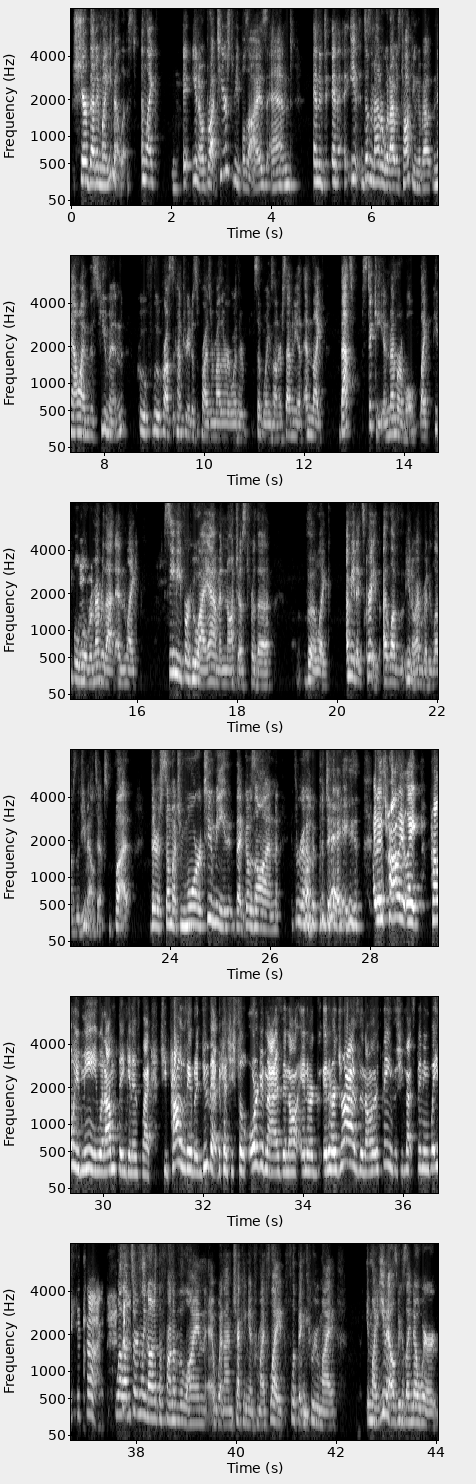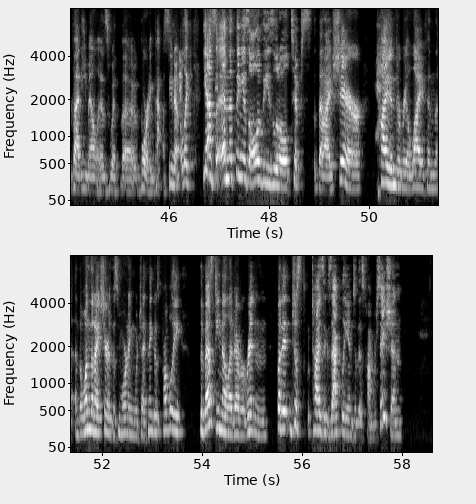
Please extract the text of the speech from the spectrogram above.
shared that in my email list. And like mm. it, you know, brought tears to people's eyes and and it and it doesn't matter what I was talking about. Now I'm this human who flew across the country to surprise her mother with her siblings on her 70th and like that's sticky and memorable. Like people mm-hmm. will remember that and like see me for who I am and not just for the the like I mean, it's great. I love, you know, everybody loves the Gmail tips, but there's so much more to me that goes on throughout the day. And it's probably like probably me. What I'm thinking is like she probably was able to do that because she's so organized and all in her in her drives and all her things, and she's not spending wasted time. Well, I'm certainly not at the front of the line when I'm checking in for my flight, flipping mm-hmm. through my in my emails because I know where that email is with the boarding pass. You know, like yes, and the thing is, all of these little tips that I share tie into real life, and the, and the one that I shared this morning, which I think was probably the best email I've ever written, but it just ties exactly into this conversation.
